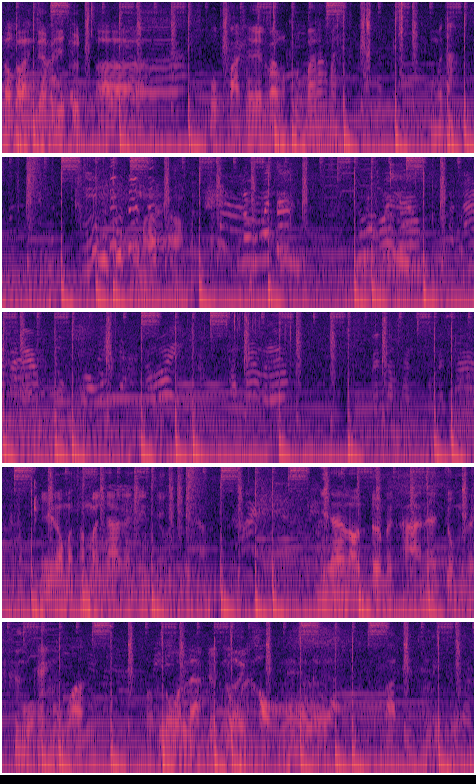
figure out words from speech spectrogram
เรากำลังเดินไปที่จุดเอ่อปลูกป่าชายเลนลงลงบ้านนั่งไหมลงไม่ตั้งไม่ครับ ชาติกันจริงๆครับ นี่ถ้าเราเดินไปขาเนี่ยจุ่มสักครึ่งโอ้แข้ง ผมว่าต้องนู่นแหละจุดๆ เลยเข่าแน่เลยอะปลาติดตรงนี้เลย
